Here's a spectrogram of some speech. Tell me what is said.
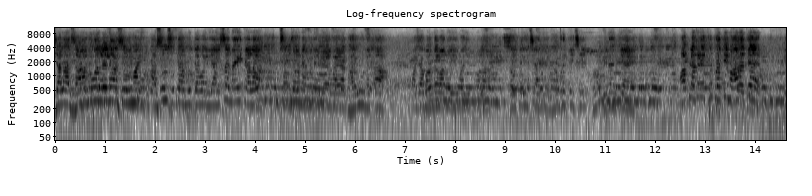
ज्याला जाणवलेलं असेल माहीत असून सुद्धा मुद्द्यावर यायचं नाही त्याला समजवण्यामध्ये वेळ वाया घालवू नका. माझ्या बांधवांनो ही माझी तुम्हाला कौतुकीची आणि नम्रतेची विनंती आहे. आपल्याकडे खूप प्रति आहे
